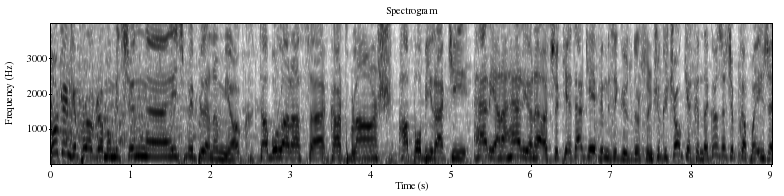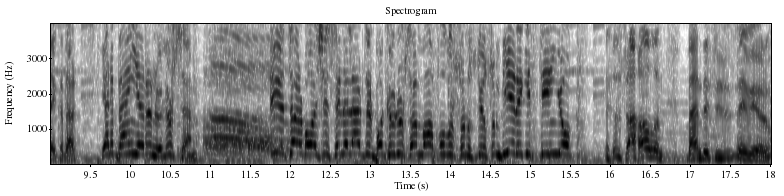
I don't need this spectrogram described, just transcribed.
Bugünkü programım için e, hiçbir planım yok. Tabula rasa, carte blanche, hapo biraki, her yana her yöne açık. Yeter ki hepimizi güldürsün. Çünkü çok yakında göz açıp kapayıncaya kadar. Yani ben yarın ölürsem... E yeter Bayce senelerdir bak ölürsen mahvolursunuz diyorsun. Bir yere gittiğin yok. Sağ olun. Ben de sizi seviyorum.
